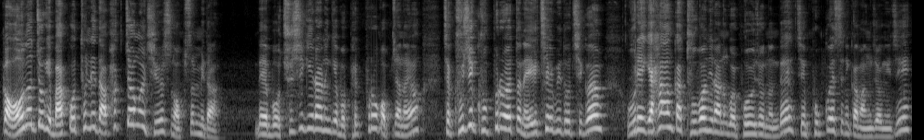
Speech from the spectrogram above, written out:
그러니까 어느 쪽이 맞고 틀리다 확정을 지을 수는 없습니다. 네, 뭐 주식이라는 게 뭐 100%가 없잖아요. 자, 99%였던 HLB도 지금 우리에게 하한가 두 번이라는 걸 보여줬는데 지금 복구했으니까 망정이지.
